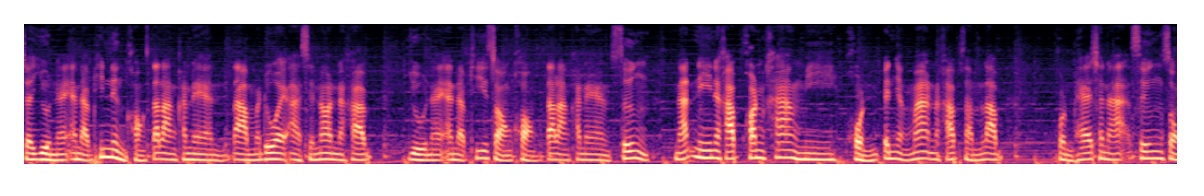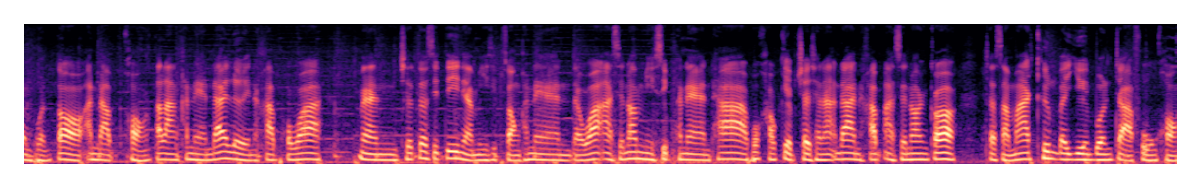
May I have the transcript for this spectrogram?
จะอยู่ในอันดับที่ 1 ของตารางคะแนนตามมาด้วยอาร์เซนอลนะครับอยู่ในอันดับที่ 2 ของตารางคะแนน ซึ่งนัดนี้นะครับค่อนข้างมีผลเป็นอย่างมากนะครับสำหรับผลแพ้ชนะ ซึ่งส่งผลต่ออันดับของตารางคะแนนได้เลยนะครับ เพราะว่าแมนเชสเตอร์ซิตี้เนี่ยมี 12 คะแนน แต่ว่าอาร์เซนอลมี 10 คะแนน ถ้าพวกเขาเก็บชัยชนะได้นะครับอาร์เซนอลก็จะสามารถขึ้นไปยืนบนจ่าฝูงของ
